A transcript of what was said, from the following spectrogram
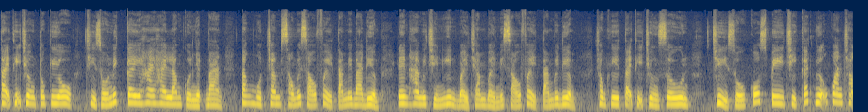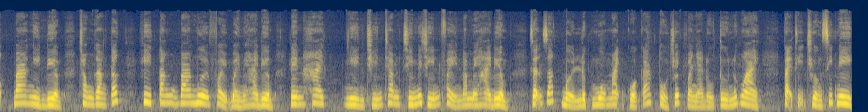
tại thị trường Tokyo, chỉ số Nikkei 225 của Nhật Bản tăng 166,83 điểm lên 29.776,80 điểm, trong khi tại thị trường Seoul, chỉ số Kospi chỉ cách ngưỡng quan trọng 3.000 điểm trong gang tấc khi tăng 30,72 điểm lên 2.999,52 điểm, dẫn dắt bởi lực mua mạnh của các tổ chức và nhà đầu tư nước ngoài. Tại thị trường Sydney,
